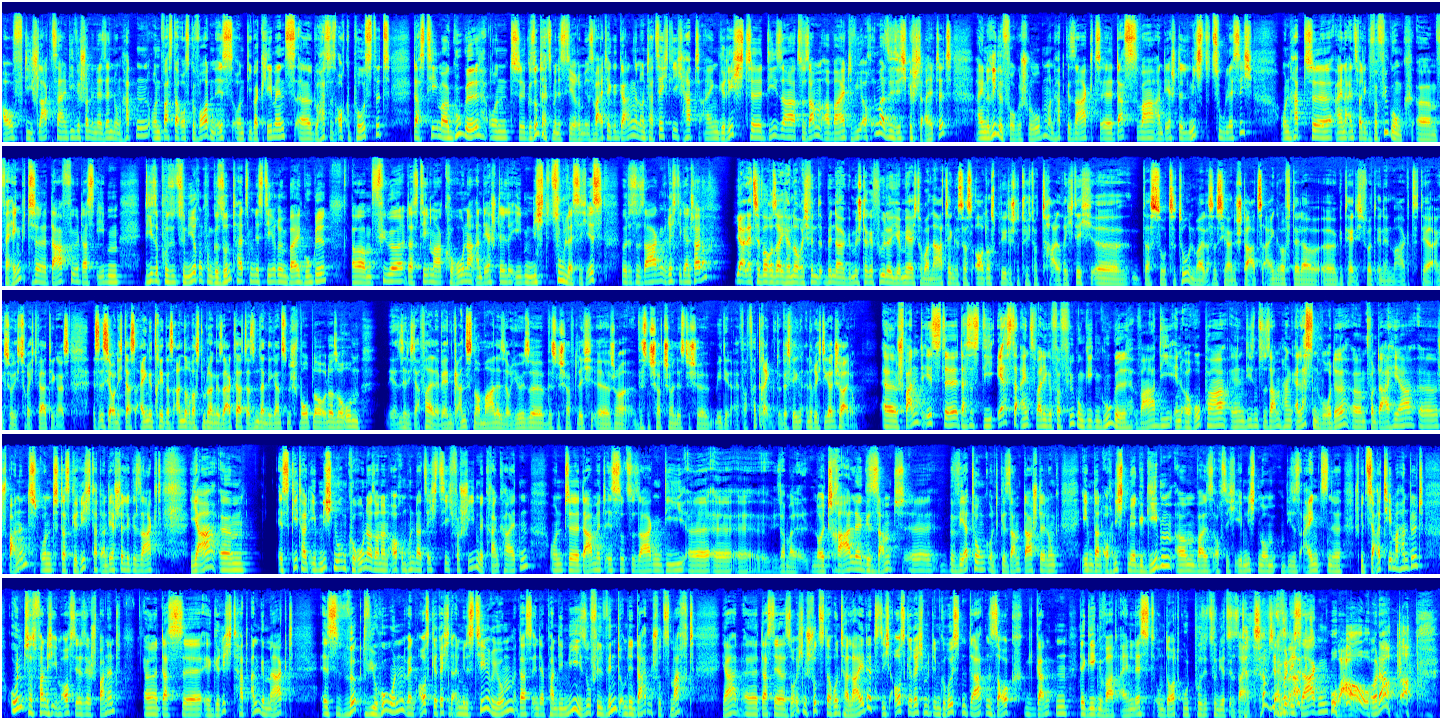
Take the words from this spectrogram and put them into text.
auf die Schlagzeilen, die wir schon in der Sendung hatten und was daraus geworden ist. Und lieber Clemens, äh, du hast es auch gepostet. Das Thema Google und äh, Gesundheitsministerium ist weitergegangen und tatsächlich hat ein Gericht äh, dieser Zusammenarbeit, wie auch immer sie sich gestaltet, einen Riegel vorgeschoben und hat gesagt, äh, das war an der Stelle nicht zulässig und hat äh, eine einstweilige Verfügung äh, verhängt äh, dafür, dass eben diese Positionierung vom Gesundheitsministerium bei Google ähm, für das Thema Corona an der Stelle eben nicht zulässig ist. Würdest du sagen, richtige Entscheidung? Ja, letzte Woche sage ich ja noch, ich find, bin da gemischter Gefühle. Je mehr ich drüber nachdenke, ist das ordnungspolitisch natürlich total richtig, äh, das so zu tun, weil das ist ja ein Staatseingriff, der da äh, getätigt wird in den Markt, der eigentlich so nicht zu rechtfertigen ist. Es ist ja auch nicht das eingetreten, das andere, was du dann gesagt hast, da sind dann die ganzen Schwobler oder so oben. Nee, das ist ja nicht der Fall. Da werden ganz normale, seriöse, wissenschaftlich, äh, wissenschaftsjournalistische Medien einfach verdrängt. Und deswegen eine richtige Entscheidung. Äh, spannend ist, äh, dass es die erste einstweilige Verfügung gegen Google war, die in Europa in diesem Zusammenhang erlassen wurde. Ähm, von daher äh, spannend. Und das Gericht hat an der Stelle gesagt, ja, ähm, es geht halt eben nicht nur um Corona, sondern auch um 160 verschiedene Krankheiten. Und äh, damit ist sozusagen die, äh, äh, ich sag mal, neutrale Gesamtbewertung äh, und Gesamtdarstellung eben dann auch nicht mehr gegeben, ähm, weil es auch sich eben nicht mehr um, um dieses einzelne Spezialthema handelt. Und, das fand ich eben auch sehr, sehr spannend, äh, das äh, Gericht hat angemerkt, es wirkt wie Hohn, wenn ausgerechnet ein Ministerium, das in der Pandemie so viel Wind um den Datenschutz macht, ja, äh, dass der Schutz darunter leidet, sich ausgerechnet mit dem größten Datensauggiganten der Gegenwart einlässt, um dort gut positioniert zu sein. Das haben Sie da würde ich gesagt? sagen, wow, oder?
